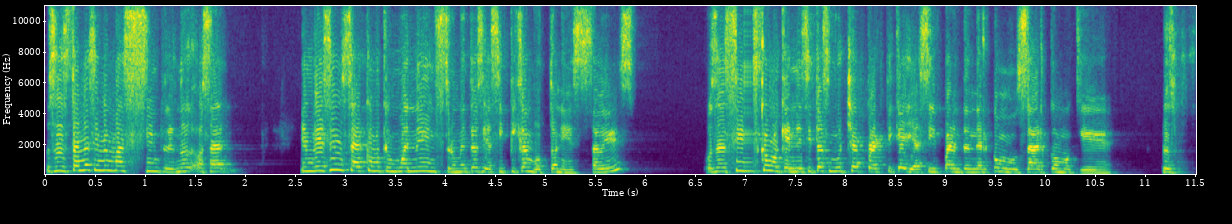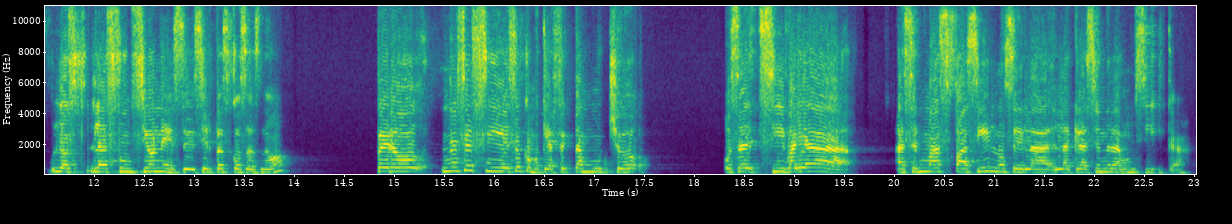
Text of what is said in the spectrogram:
o sea, se están haciendo más simples, ¿no? O sea, en vez de usar como que de instrumentos y así pican botones, ¿sabes? O sea, sí es como que necesitas mucha práctica y así para entender cómo usar como que los, las funciones de ciertas cosas, ¿no? Pero no sé si eso como que afecta mucho, o sea, si vaya a ser más fácil, no sé, la, la creación de la música.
